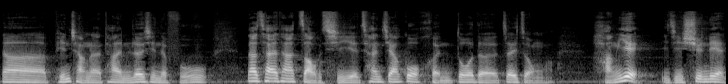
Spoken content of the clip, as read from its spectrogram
那平常呢，他很热心的服务。那在他早期也参加过很多的这种。行业以及训练，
